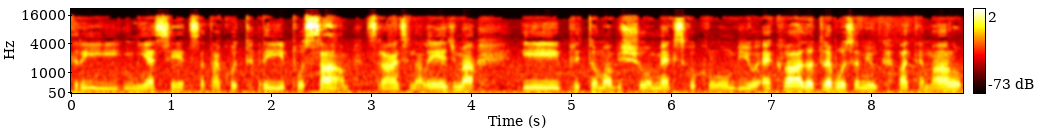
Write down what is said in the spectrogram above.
tri mjeseca, tako tri i po sam stranci na leđima i pritom obišao Meksiko, Kolumbiju, Ekvador, trebao sam i u Guatemalu,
